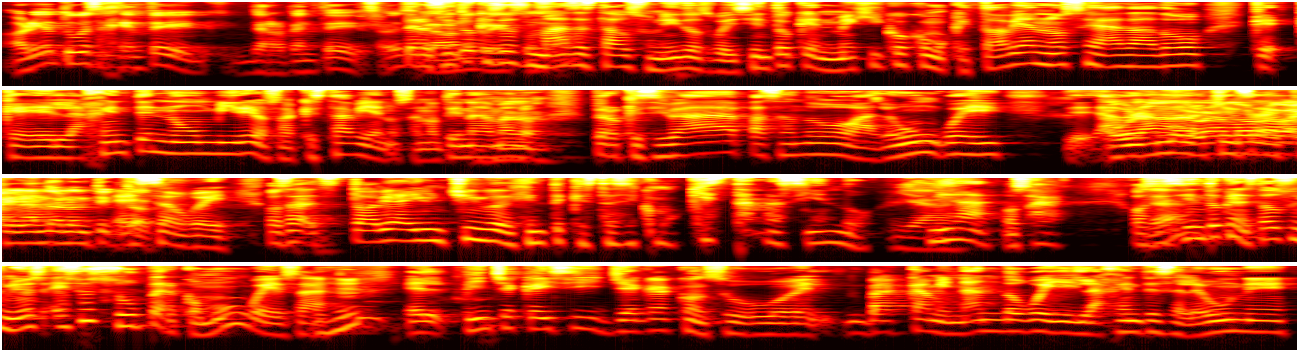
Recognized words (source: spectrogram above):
Ahorita tú ves a gente de repente, ¿sabes? Pero siento que eso es más de Estados Unidos, güey. Siento que en México como que todavía no se ha dado que, que la gente no mire, o sea, que está bien, o sea, no tiene nada malo, pero que si va pasando algún güey eh, hablando de quién sabe bailando en un TikTok. Eso, güey. O sea, todavía hay un chingo de gente que está así como, ¿qué están haciendo? Mira, o sea, o sea, siento que en Estados Unidos eso es súper común, güey. O sea, el pinche Casey llega con su, va caminando, güey, y la gente se le une.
